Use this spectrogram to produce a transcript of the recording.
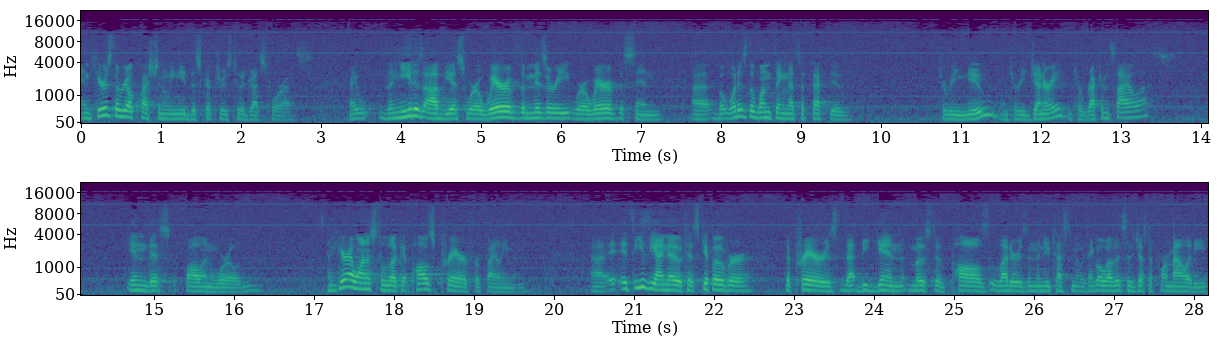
and here's the real question we need the scriptures to address for us. Right? The need is obvious. We're aware of the misery, we're aware of the sin. Uh, but what is the one thing that's effective to renew and to regenerate and to reconcile us in this fallen world. And here I want us to look at Paul's prayer for Philemon. Uh, it's easy, I know, to skip over the prayers that begin most of Paul's letters in the New Testament. We think, oh, well, this is just a formality.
